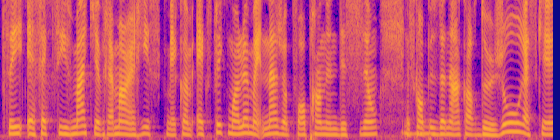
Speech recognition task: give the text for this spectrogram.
tu sais, effectivement, qu'il y a vraiment un risque. Mais comme, explique-moi là, maintenant, je vais pouvoir prendre une décision. Est-ce qu'on peut se donner encore deux jours? Est-ce que,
